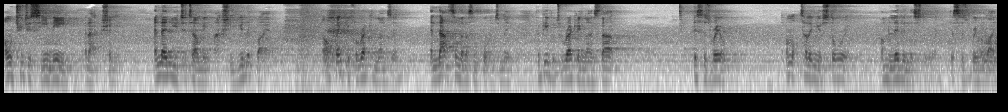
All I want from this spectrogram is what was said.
I want you to see me in action. And then you to tell me, actually, you live by it. Oh, thank you for recognizing. And that's something that's important to me. For people to recognize that this is real. I'm not telling you a story. I'm living this story. This is real life.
